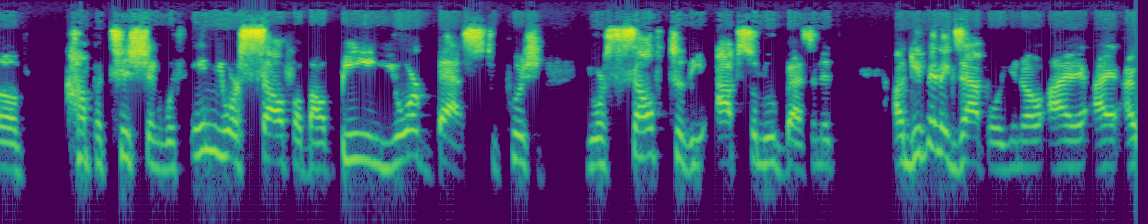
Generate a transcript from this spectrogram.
of competition within yourself about being your best to push yourself to the absolute best. And it, I'll give you an example. You know, I, I, I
